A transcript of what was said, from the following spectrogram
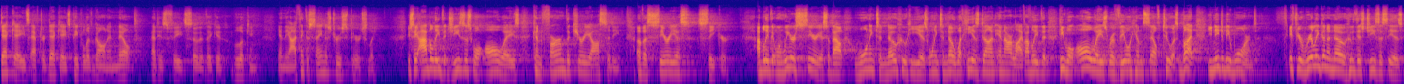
decades after decades, people have gone and knelt at his feet so that they could look him in the eye. I think the same is true spiritually. You see, I believe that Jesus will always confirm the curiosity of a serious seeker. I believe that when we are serious about wanting to know who He is, wanting to know what He has done in our life, I believe that He will always reveal Himself to us. But you need to be warned. If you're really going to know who this Jesus is,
